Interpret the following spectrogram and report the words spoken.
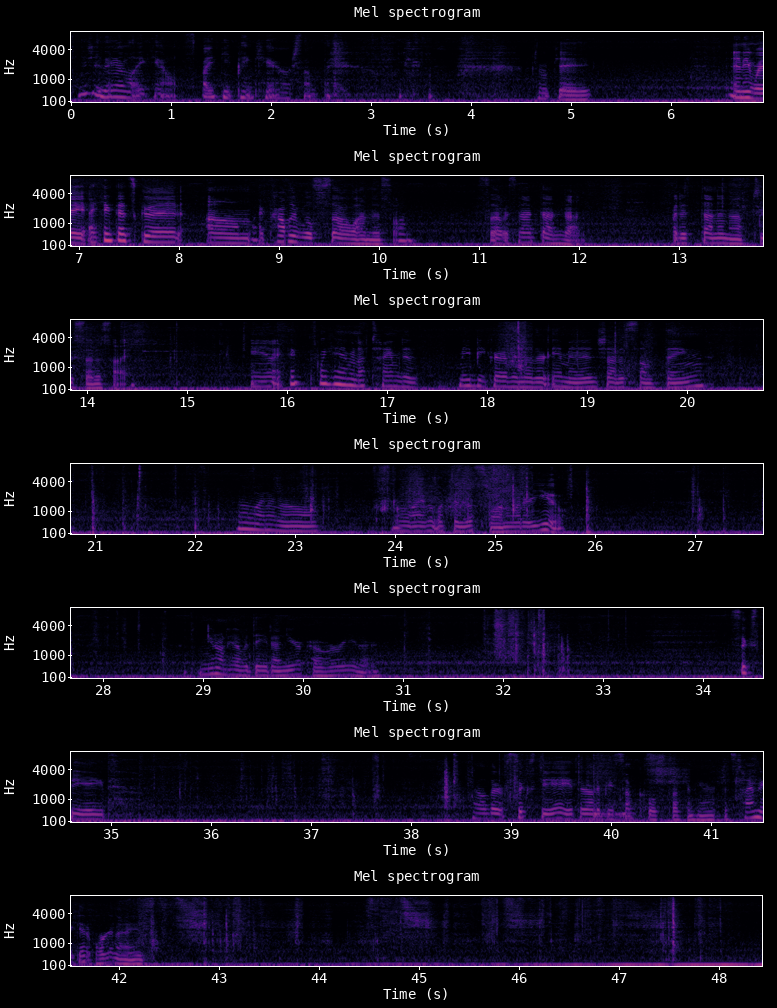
Usually they have like, you know, spiky pink hair or something. okay. Anyway, I think that's good. Um, I probably will sew on this one. So it's not done done, but it's done enough to set aside. And I think we have enough time to maybe grab another image out of something. Oh, I don't know. Oh, I haven't looked in this one. What are you? You don't have a date on your cover either. 68. Well, they're 68. There ought to be some cool stuff in here. It's time to get organized.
